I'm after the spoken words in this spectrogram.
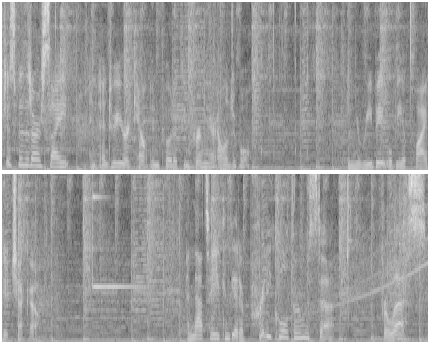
Just visit our site and enter your account info to confirm you're eligible. And your rebate will be applied at checkout. And that's how you can get a pretty cool thermostat for less.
